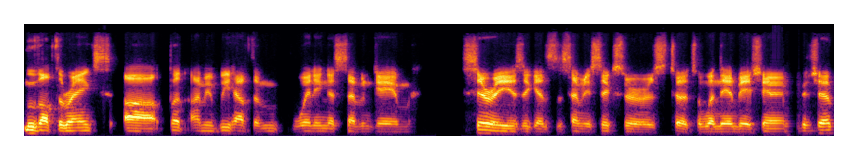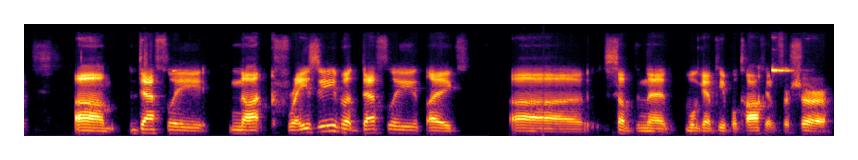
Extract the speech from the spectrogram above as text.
move up the ranks. Uh, but I mean, we have them winning a seven game series against the 76ers to, to win the NBA championship. Um, definitely not crazy, but definitely like uh, something that will get people talking for sure.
